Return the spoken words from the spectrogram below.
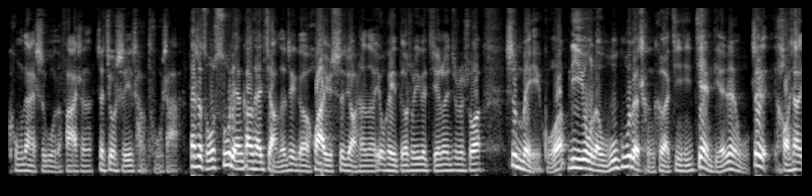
空难事故的发生，这就是一场屠杀。但是从苏联刚才讲的这个话语视角上呢，又可以得出一个结论，就是说是美国利用了无。无辜的乘客进行间谍任务，这好像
